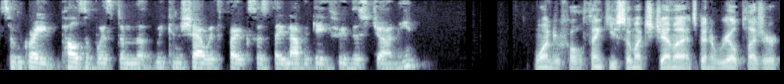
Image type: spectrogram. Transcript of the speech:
some great pearls of wisdom that we can share with folks as they navigate through this journey. Wonderful. Thank you so much, Gemma. It's been a real pleasure.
